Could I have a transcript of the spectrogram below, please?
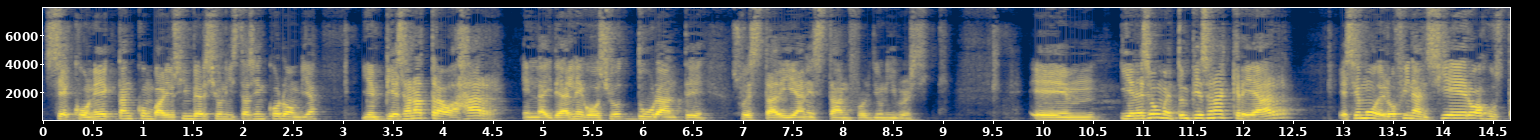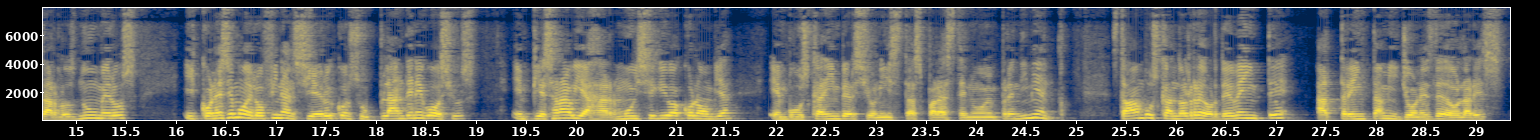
se conectan con varios inversionistas en Colombia y empiezan a trabajar en la idea del negocio durante su estadía en Stanford University. Em, y en ese momento empiezan a crear ese modelo financiero, ajustar los números y con ese modelo financiero y con su plan de negocios, empiezan a viajar muy seguido a Colombia en busca de inversionistas para este nuevo emprendimiento. Estaban buscando alrededor de 20 a 30 millones de dólares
